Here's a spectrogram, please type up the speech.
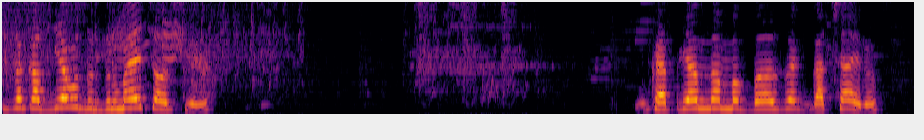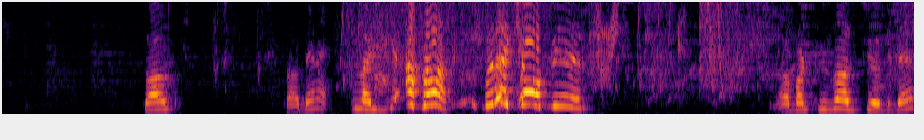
Biz de katliamı durdurmaya çalışıyoruz. Katliamdan ba- bazen kaçıyoruz. Sal. Sal beni. Lan aha! Bırak kafir. Aa, bak füze atıyor bir de.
